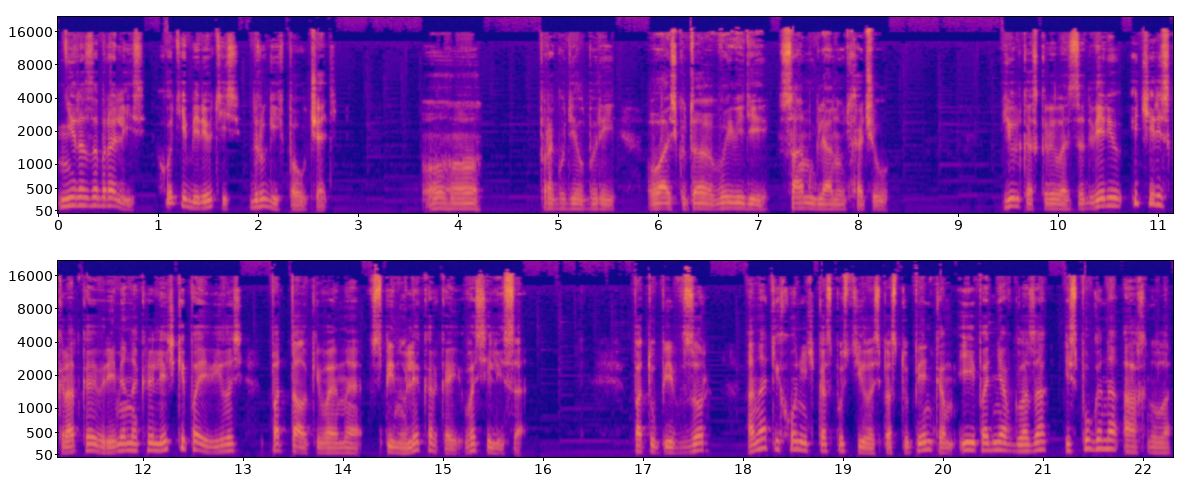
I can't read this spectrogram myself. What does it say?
не разобрались, хоть и беретесь других поучать. «Ага», — прогудел Бурей, — «Ваську-то выведи, сам глянуть хочу». Юлька скрылась за дверью и через краткое время на крылечке появилась, подталкиваемая в спину лекаркой, Василиса. Потупив взор, она тихонечко спустилась по ступенькам и, подняв глаза, испуганно ахнула,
